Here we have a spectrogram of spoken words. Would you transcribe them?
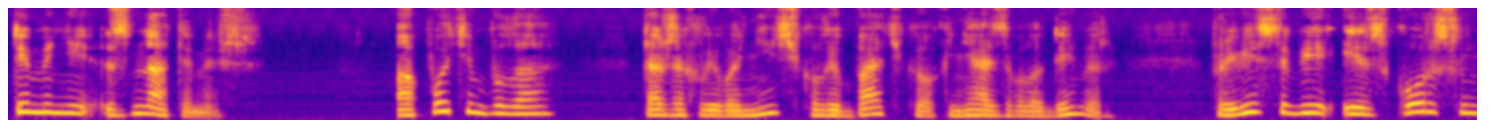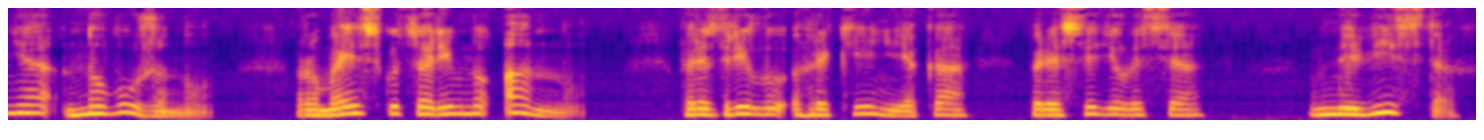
ти мені знатимеш. А потім була та жахлива ніч, коли батько, князь Володимир, привіз собі із Корсуня нову жону, ромейську царівну Анну, перезрілу грекиню, яка пересиділася в невістах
